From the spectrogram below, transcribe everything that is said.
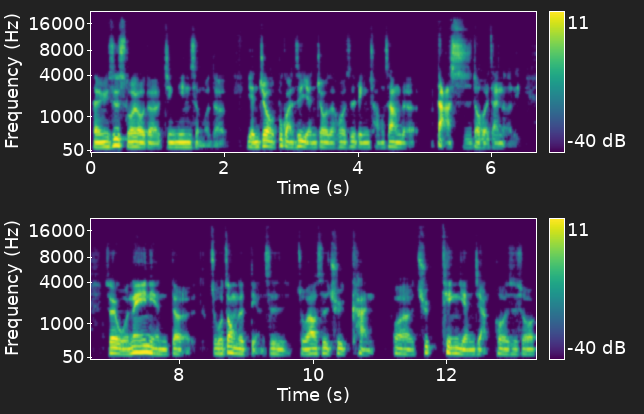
等于是所有的精英什么的研究，不管是研究的或是临床上的大师都会在那里。所以我那一年的着重的点是，主要是去看。呃，去听演讲，或者是说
